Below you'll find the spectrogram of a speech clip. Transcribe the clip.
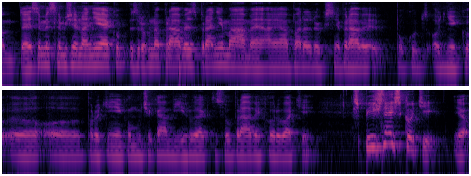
Um, to já si myslím, že na ně jako zrovna právě zbraně máme a já paradoxně právě pokud od něko, uh, uh, proti někomu čekám výhru, tak to jsou právě Chorvati. Spíš než Skoti. Jo.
